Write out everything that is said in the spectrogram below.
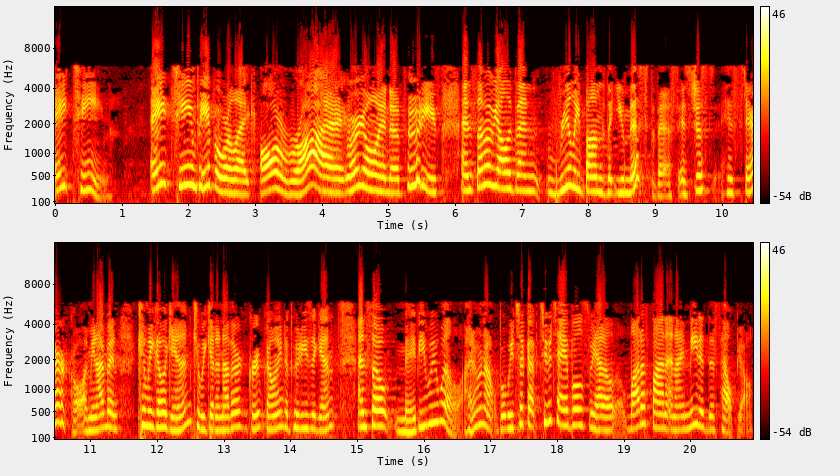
18. 18 people were like, all right, we're going to Poodies. And some of y'all have been really bummed that you missed this. It's just hysterical. I mean, I've been, can we go again? Can we get another group going to Poodies again? And so maybe we will. I don't know. But we took up two tables. We had a lot of fun and I needed this help, y'all.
